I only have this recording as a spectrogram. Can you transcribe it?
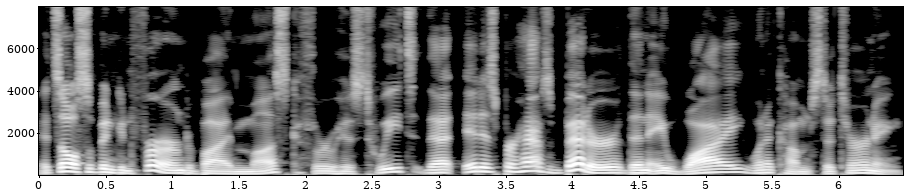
It's also been confirmed by Musk through his tweet that it is perhaps better than a Y when it comes to turning.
